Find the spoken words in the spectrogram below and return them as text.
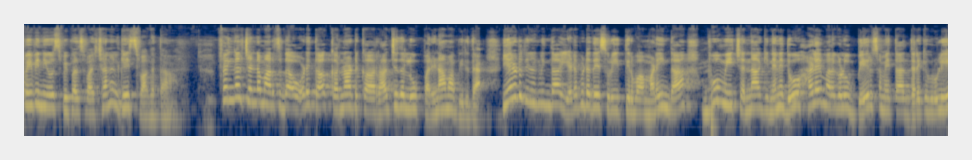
ಪಿವಿ ನ್ಯೂಸ್ ಪೀಪಲ್ಸ್ ವಾಯ್ಸ್ ಚಾನೆಲ್ಗೆ ಸ್ವಾಗತ. ಫೆಂಗಲ್ ಚಂಡಮಾರುತದ ಒಡೆತ ಕರ್ನಾಟಕ ರಾಜ್ಯದಲ್ಲೂ ಪರಿಣಾಮ ಬೀರಿದೆ. ಎರಡು ದಿನಗಳಿಂದ ಎಡಬಿಡದೆ ಸುರಿಯುತ್ತಿರುವ ಮಳೆಯಿಂದ ಭೂಮಿ ಚೆನ್ನಾಗಿ ನೆನೆದು ಹಳೆ ಮರಗಳು ಬೇರು ಸಮೇತ ಧರೆಗೆ ಉರುಳಿ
